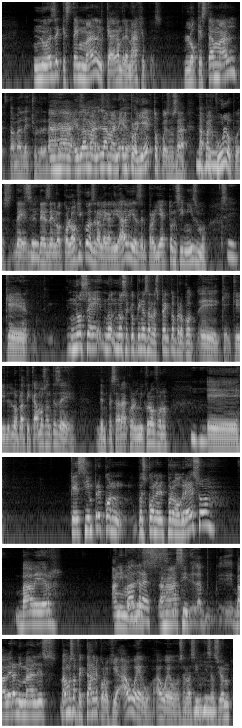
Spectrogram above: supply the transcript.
No es de que esté mal el que hagan drenaje, pues. Lo que está mal... Está mal hecho el drenaje. Ajá, es sea, la man- ese la man- el proyecto, pues, o sea, tapa el culo, pues, de- desde lo ecológico, desde la legalidad y desde el proyecto en sí mismo Sí. que no sé, no, no sé qué opinas al respecto, pero eh, que, que lo platicamos antes de, de empezar a- con el micrófono. Eh, que siempre con, pues con el progreso va a haber animales. Contras. Ajá, sí, va a haber animales. Vamos a afectar la ecología, a huevo, a huevo. O sea, la civilización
